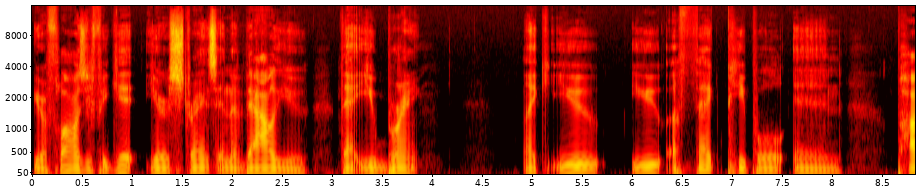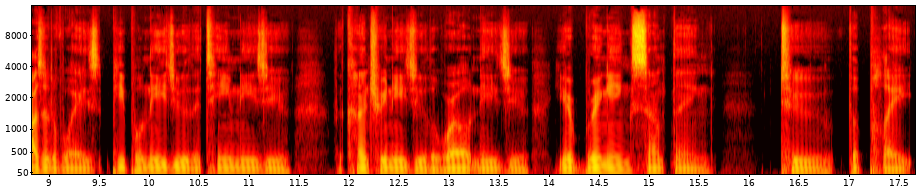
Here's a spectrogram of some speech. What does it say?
your flaws, you forget your strengths and the value that you bring. Like you you affect people in positive ways. People need you, the team needs you, the country needs you, the world needs you. You're bringing something to the plate.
